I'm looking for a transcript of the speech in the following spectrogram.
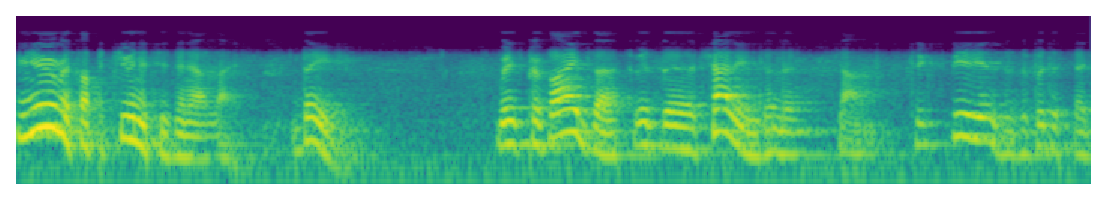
numerous opportunities in our life, daily, which provides us with the challenge and the chance to experience, as the Buddha said,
